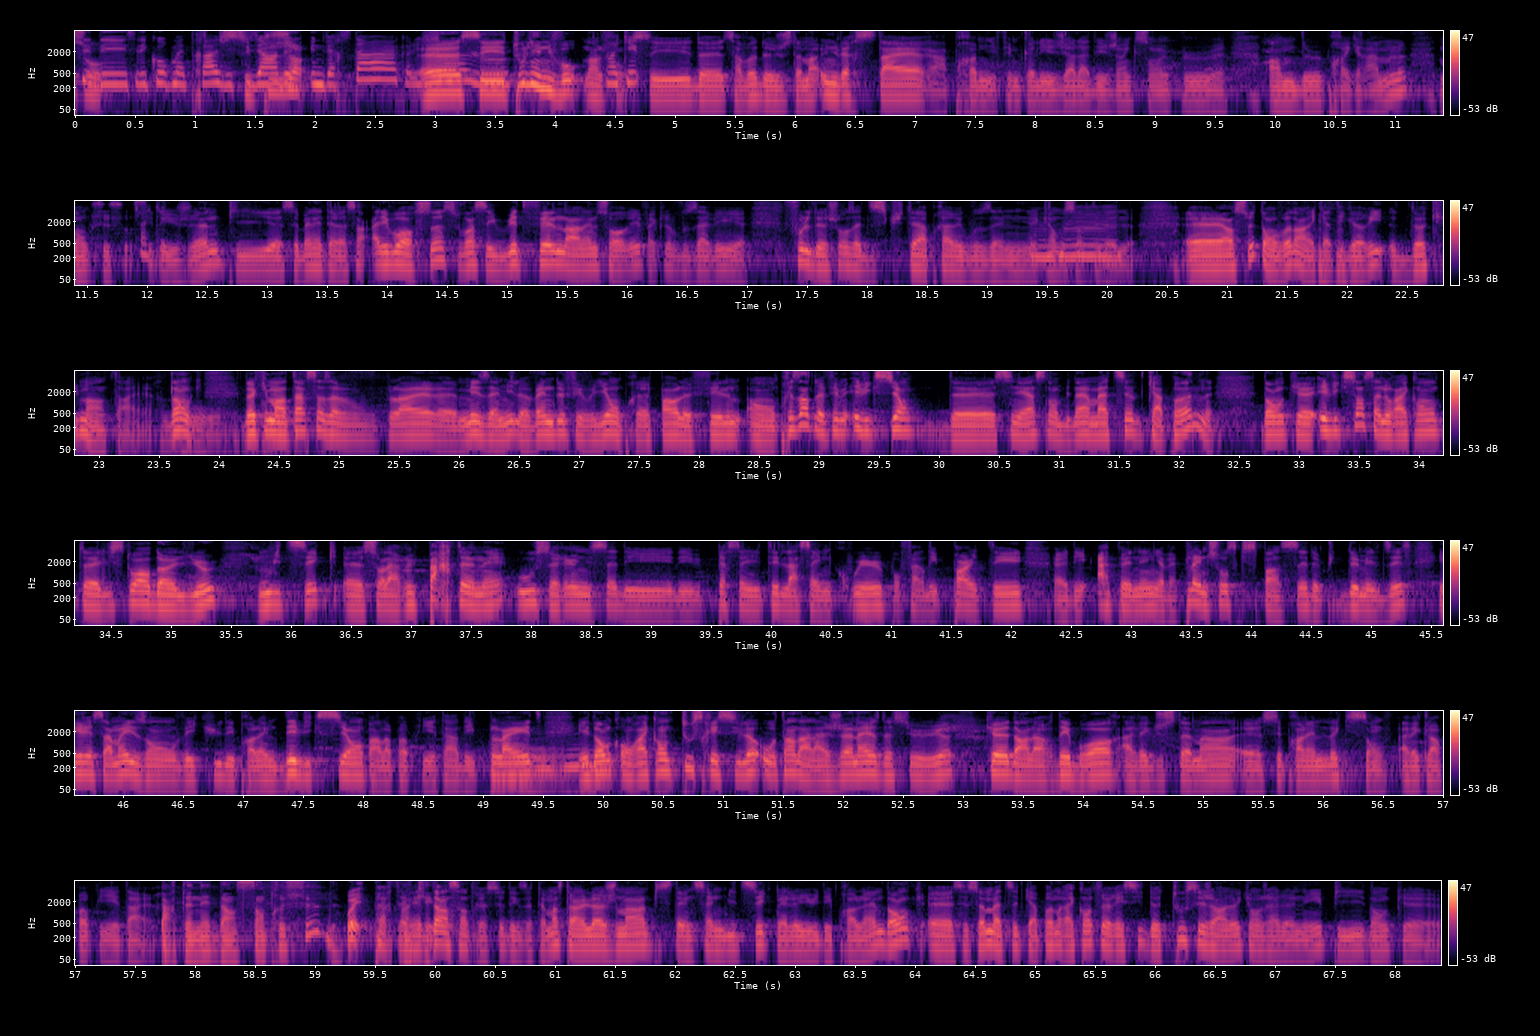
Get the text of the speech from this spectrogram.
des, courts-métrages C'est étudiants plusieurs- universitaires, collégiaux? Euh, c'est ou- tous les niveaux, dans le fond. Ok. C'est de, ça va de justement universitaire à premier film collégial à des gens qui sont un peu euh, entre deux programmes. là. Donc, c'est ça, c'est des jeunes. Puis, euh, c'est bien intéressant. Allez voir ça. Souvent, c'est huit films dans la même soirée. Fait que là, vous avez euh, full de choses à discuter après avec vos amis euh, quand vous sortez de là. Euh, ensuite, on va dans la catégorie documentaire. Donc, documentaire, ça, ça va vous plaire, euh, mes amis. Le 22 février, on prépare le film, on présente le film Éviction de cinéaste non-binaire Mathilde Capone. Donc, euh, Éviction, ça nous raconte euh, l'histoire d'un lieu mythique euh, sur la rue Partenay où se réunissaient des, des personnalités de la scène queer pour faire des parties, euh, des happenings. Il y avait plein de choses qui se passaient depuis 2010. Et récemment, ils ont vécu des problèmes d'éviction par leur propriétaire, des plaintes. Et donc, on raconte tout ce récit-là, autant dans la jeunesse de ceux-là que dans leur déboire avec justement euh, ces problèmes-là qui sont avec leur propriétaire. Partenait dans Centre-Sud? Oui, partenait Ok. dans le centre-sud, exactement. C'était un logement, puis c'était une scène mythique, mais là, il y a eu des problèmes. Donc, euh, c'est ça, Mathilde Capone raconte le récit de tous ces gens-là qui ont jalonné, puis donc, euh,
